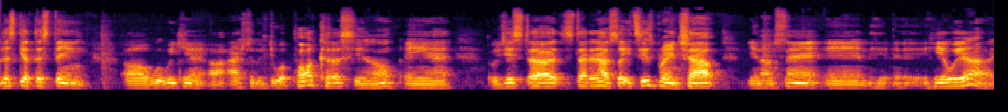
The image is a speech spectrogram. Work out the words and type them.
let's get this thing uh, where we can uh, actually do a podcast. You know, and we just uh, started out. So it's his brainchild. You know what I'm saying? And he, here we are.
